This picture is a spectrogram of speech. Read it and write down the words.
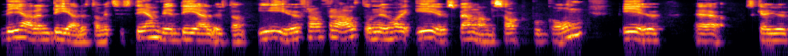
vi är en del av ett system, vi är del av EU framför allt och nu har EU spännande saker på gång. EU eh, ska ju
